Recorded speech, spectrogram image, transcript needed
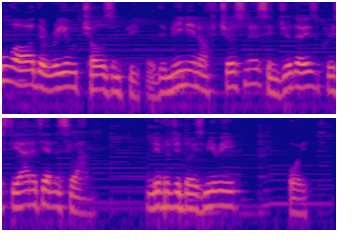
Who Are the Real Chosen People? The Meaning of Chosenness in Judaism, Christianity and Islam. Um livro de 2008.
